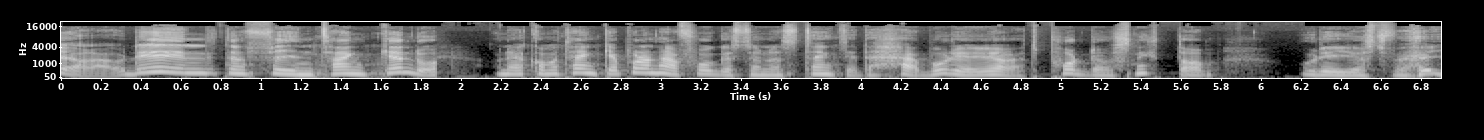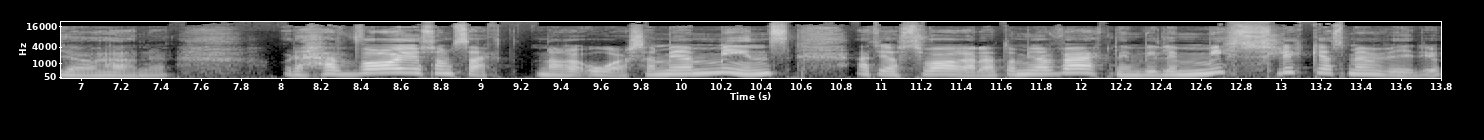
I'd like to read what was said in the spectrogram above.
göra. Och det är en liten fin tanke ändå. Och när jag kom att tänka på den här frågestunden så tänkte jag det här borde jag göra ett poddavsnitt om. Och det är just vad jag gör här nu. Och det här var ju som sagt några år sedan, men jag minns att jag svarade att om jag verkligen ville misslyckas med en video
